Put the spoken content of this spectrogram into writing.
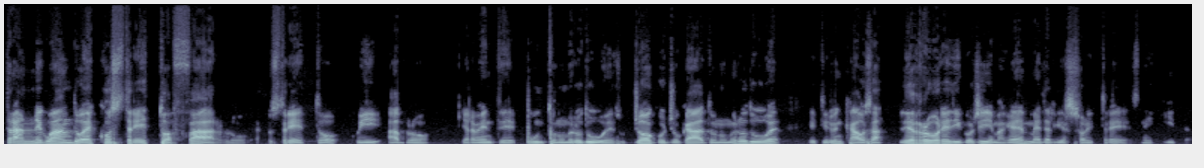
tranne quando è costretto a farlo. È costretto, qui apro chiaramente punto numero due, su gioco giocato numero due, e tiro in causa l'errore di Kojima, che è Metal Gear Solid 3, Snake Eater.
